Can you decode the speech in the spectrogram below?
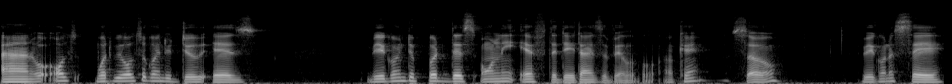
And what we're also going to do is we're going to put this only if the data is available. Okay. So we're going to say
